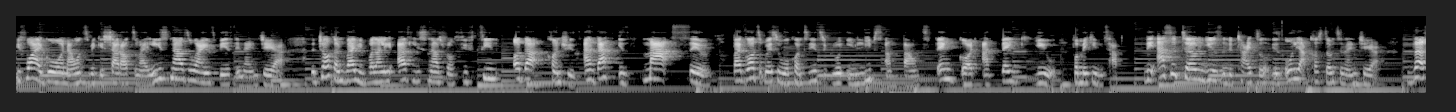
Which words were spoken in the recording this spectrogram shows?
Before I go on, I want to make a shout out to my listeners who are based in Nigeria. The Talk and Vibe Bolanle has listeners from 15 other countries, and that is massive. By God's grace, we will continue to grow in leaps and bounds. Thank God and thank you for making it happen. The ASUU term used in the title is only accustomed to Nigeria. Thus,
